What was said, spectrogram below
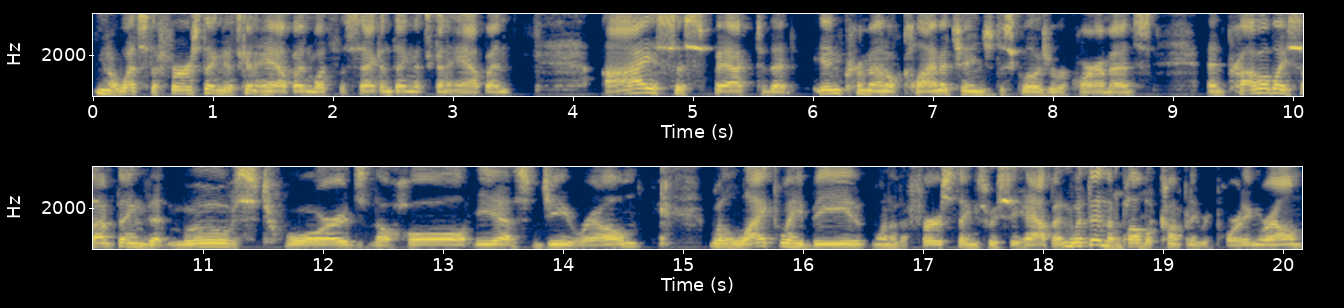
you know, what's the first thing that's going to happen? What's the second thing that's going to happen? I suspect that incremental climate change disclosure requirements and probably something that moves towards the whole ESG realm will likely be one of the first things we see happen within the mm-hmm. public company reporting realm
